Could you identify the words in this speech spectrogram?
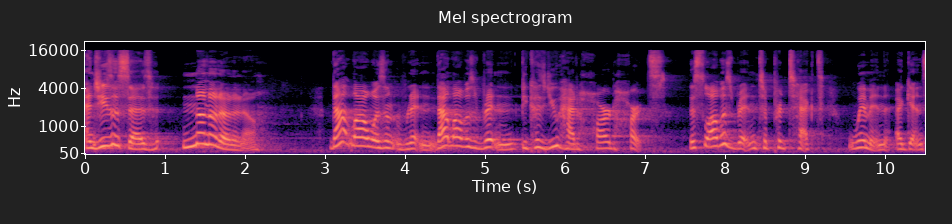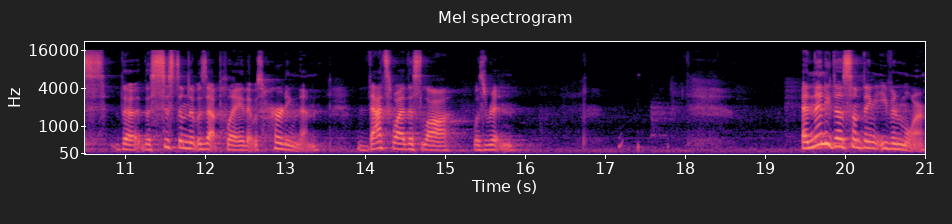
And Jesus says, No, no, no, no, no. That law wasn't written. That law was written because you had hard hearts. This law was written to protect women against the, the system that was at play that was hurting them. That's why this law was written. And then he does something even more.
